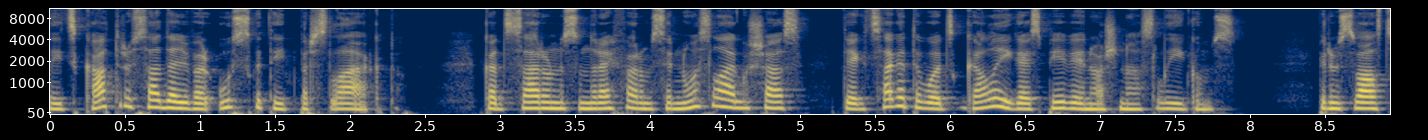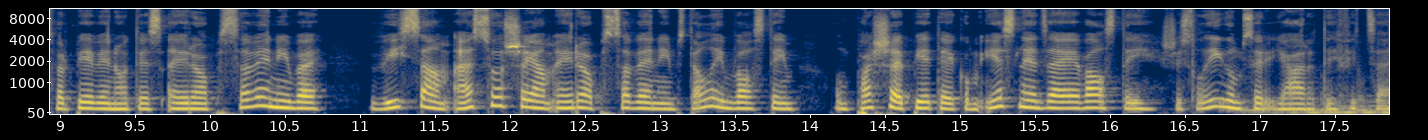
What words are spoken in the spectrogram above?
līdz katru sadaļu var uzskatīt par slēgtu. Kad sarunas un reformas ir noslēgušās, tiek sagatavots galīgais pievienošanās līgums. Pirms valsts var pievienoties Eiropas Savienībai, Visām esošajām Eiropas Savienības dalību valstīm un pašai pieteikumu iesniedzējai valstī šis līgums ir jāratificē.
